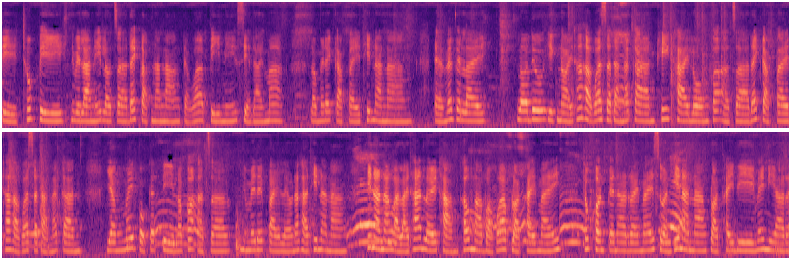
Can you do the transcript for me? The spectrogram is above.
ติทุกปีเวลานี้เราจะได้กลับนานาง แต่ว่าปีนี้เสียดายมาก เราไม่ได้กลับไปที่นานาง แต่ไม่เป็นไร รอดูอีกหน่อยถ้าหากว่าสถานการณ์คลี่คลายลงก็อาจจะได้กลับไป ถ้าหากว่าสถานการณ์ยังไม่ปกติแล้วก็อาจจะยังไม่ได้ไปแล้วนะคะ ที่นานางที่นานางหลาย ๆ ท่านเลยถามเข้ามาบอกว่าปลอดภัยไหมทุกคนเป็นอะไรไหมส่วนที่นานางปลอดภัยดี ไม่มีอะไร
